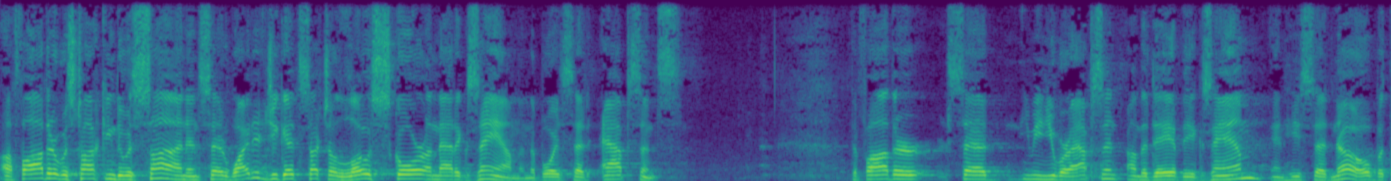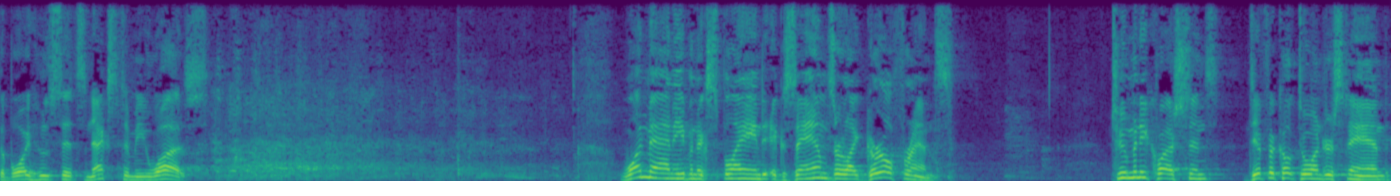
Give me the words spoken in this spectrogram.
a father was talking to his son and said, Why did you get such a low score on that exam? And the boy said, Absence. The father said, You mean you were absent on the day of the exam? And he said, No, but the boy who sits next to me was. One man even explained exams are like girlfriends. Too many questions, difficult to understand,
